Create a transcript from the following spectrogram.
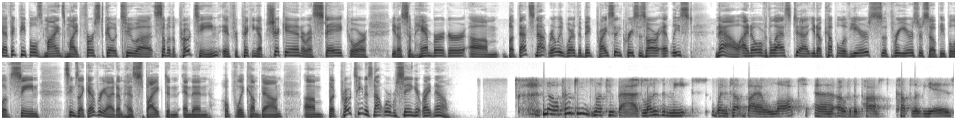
I think people's minds might first go to uh, some of the protein if you're picking up chicken or a steak or you know some hamburger, um, but that's not really where the big price increases are. At least now, I know over the last uh, you know couple of years, three years or so, people have seen. Seems like every item has spiked and and then hopefully come down. Um, but protein is not where we're seeing it right now. No, protein's not too bad. A lot of the meats went up by a lot uh, over the past couple of years,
